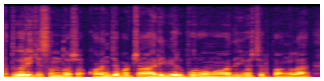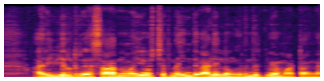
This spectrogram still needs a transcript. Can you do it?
அது வரைக்கும் சந்தோஷம். குறைஞ்சபட்சம் அறிவியல் பூர்வமாவது யோசிச்சிருப்பாங்களா? அறிவியல் சாரணமாக யோசிச்சிருந்தா இந்த வேலையில் அவங்க இருந்திருக்கவே மாட்டாங்க.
